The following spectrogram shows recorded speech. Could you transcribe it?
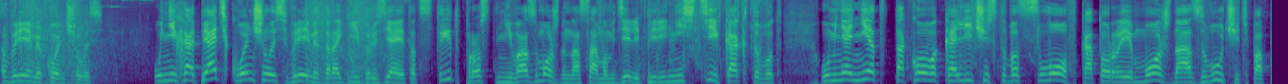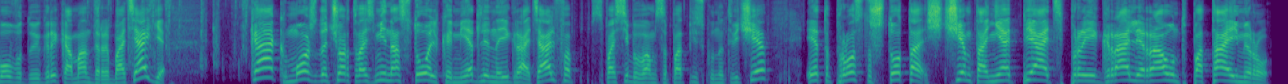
Время кончилось. У них опять кончилось время, дорогие друзья. Этот стыд просто невозможно на самом деле перенести как-то вот... У меня нет такого количества слов, которые можно озвучить по поводу игры команды Рыботяги. Как можно, черт возьми, настолько медленно играть? Альфа, спасибо вам за подписку на Твиче. Это просто что-то с чем-то. Они опять проиграли раунд по таймеру.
